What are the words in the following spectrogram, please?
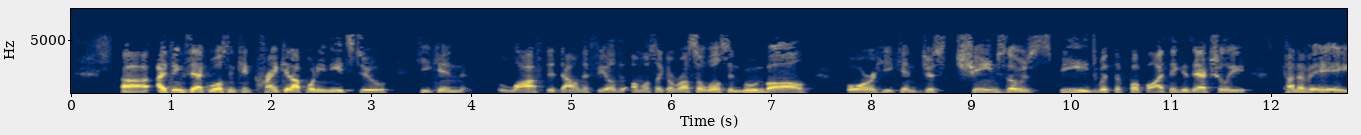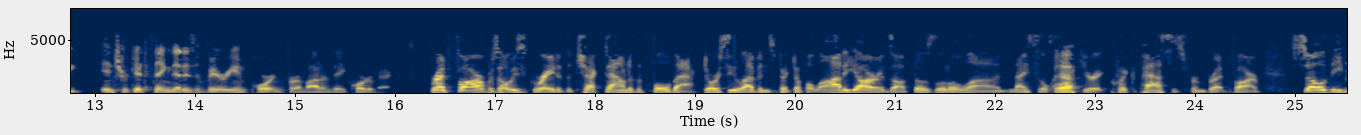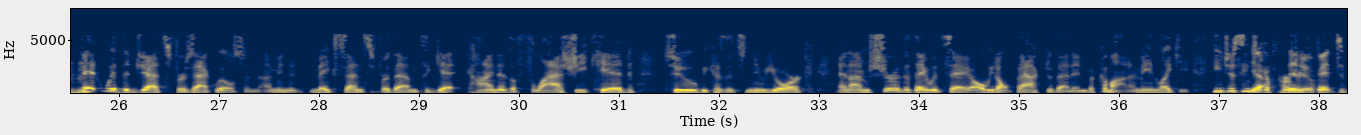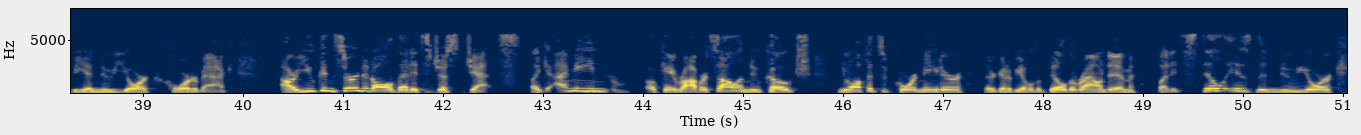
Uh, I think Zach Wilson can crank it up when he needs to. He can loft it down the field almost like a Russell Wilson moonball, or he can just change those speeds with the football. I think is actually kind of a, a intricate thing that is very important for a modern day quarterback. Brett Favre was always great at the check down to the fullback. Dorsey Levens picked up a lot of yards off those little uh, nice little Yeah. accurate quick passes from Brett Favre. So the Mhm. fit with the Jets for Zach Wilson. I mean, it makes sense for them to get kind of the flashy kid too because it's New York, and I'm sure that they would say, "Oh, we don't factor that in." But come on, I mean, like he just seems Yeah, like a perfect fit to be a New York quarterback. Are you concerned at all that it's just Jets? Like, I mean, okay, Robert Saleh, new coach, new offensive coordinator. They're going to be able to build around him, but it still is the New York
